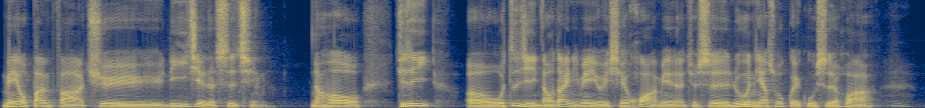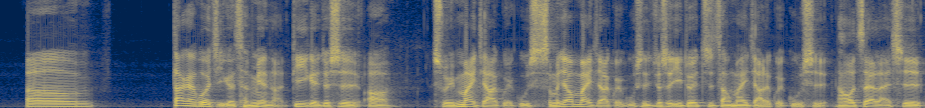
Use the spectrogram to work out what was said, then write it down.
没有办法去理解的事情。然后，其实。呃，我自己脑袋里面有一些画面，就是如果你要说鬼故事的话，呃，大概会有几个层面呢。第一个就是啊、属于卖家的鬼故事。什么叫卖家鬼故事？就是一堆智障卖家的鬼故事。然后再来是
